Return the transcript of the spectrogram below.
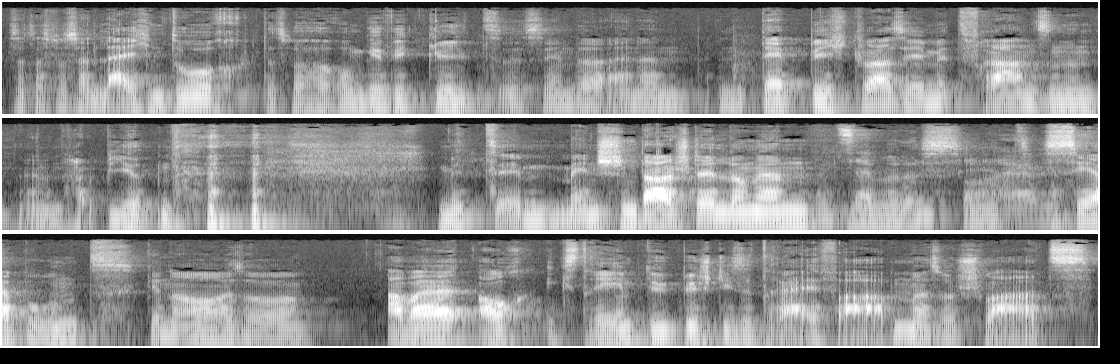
also das war so ein Leichentuch, das war herumgewickelt, wir sehen da einen, einen Teppich quasi mit Fransen, einen halbierten, mit eben Menschendarstellungen, wenn man das sieht. Sehr bunt, genau, also, aber auch extrem typisch diese drei Farben, also schwarz,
